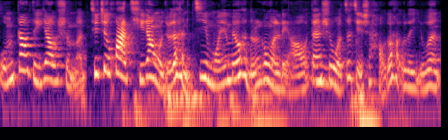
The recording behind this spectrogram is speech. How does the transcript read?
我们到底要什么？其实这个话题让我觉得很寂寞，因为没有很多人跟我聊。但是我自己是好多好多的疑问，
